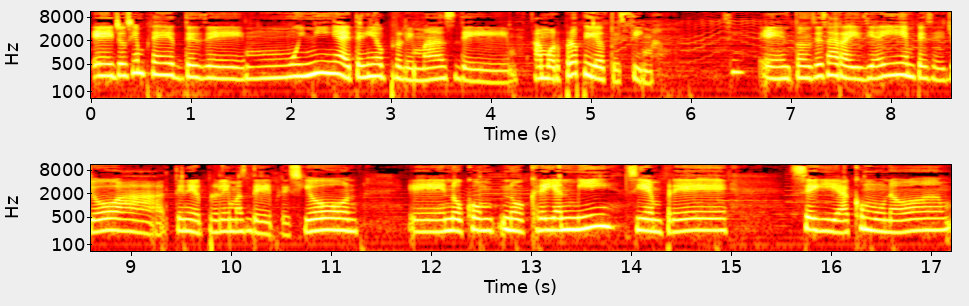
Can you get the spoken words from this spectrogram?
Eh, yo siempre desde muy niña he tenido problemas de amor propio y autoestima. ¿sí? Entonces a raíz de ahí empecé yo a tener problemas de depresión, eh, no, no creía en mí, siempre seguía como una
